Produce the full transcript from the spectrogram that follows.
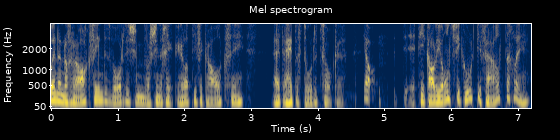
wenn er nachher angefindet wurde, ist ihm wahrscheinlich relativ egal gewesen, äh, der hat es durchgezogen. Ja. Die, die Galionsfigur, die fehlt ein bisschen.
